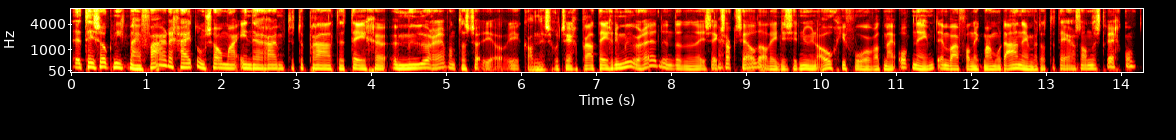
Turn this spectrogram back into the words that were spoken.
het is ook niet mijn vaardigheid om zomaar in de ruimte te praten tegen een muur. Hè? Want dat, je kan net zo goed zeggen, praat tegen de muur. Hè? Dan, dan is het exact hetzelfde. Alleen er zit nu een oogje voor wat mij opneemt. En waarvan ik maar moet aannemen dat het ergens anders terechtkomt.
